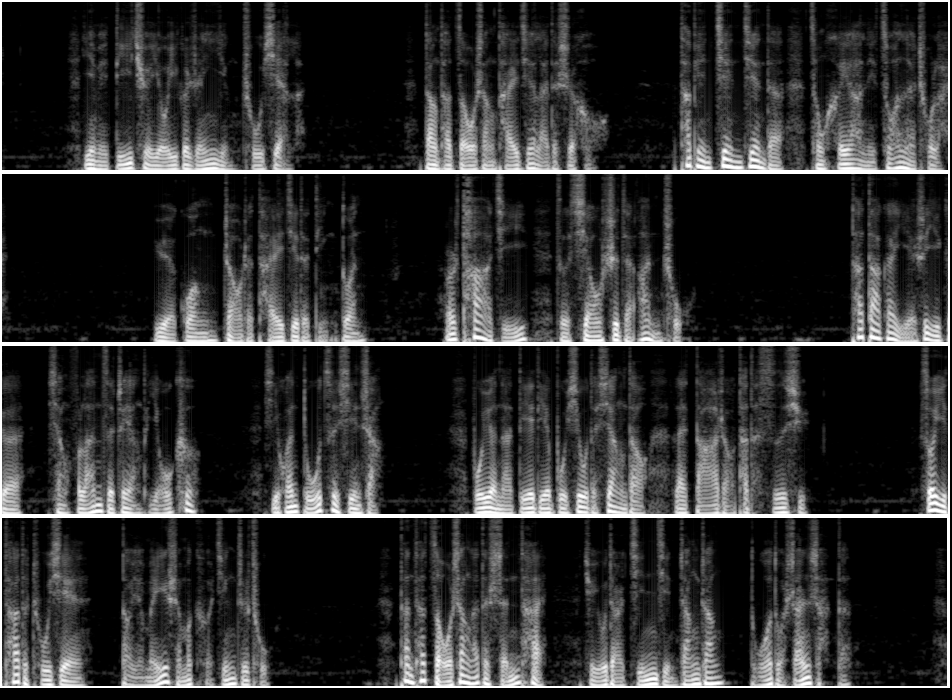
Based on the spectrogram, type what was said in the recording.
因为的确有一个人影出现了。当他走上台阶来的时候，他便渐渐的从黑暗里钻了出来。月光照着台阶的顶端，而踏吉则消失在暗处。他大概也是一个像弗兰兹这样的游客，喜欢独自欣赏，不愿那喋喋不休的向导来打扰他的思绪。所以他的出现倒也没什么可惊之处。但他走上来的神态却有点紧紧张张、躲躲闪闪的，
